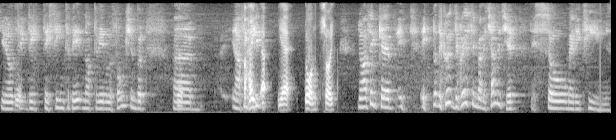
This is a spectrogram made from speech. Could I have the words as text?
you know, Yeah. they, they, they seem to be not to be able to function. But um, you know, I I hate that. Yeah, go on. Sorry. no, I think uh, it, it. But the great, the great thing about the championship, there's so many teams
